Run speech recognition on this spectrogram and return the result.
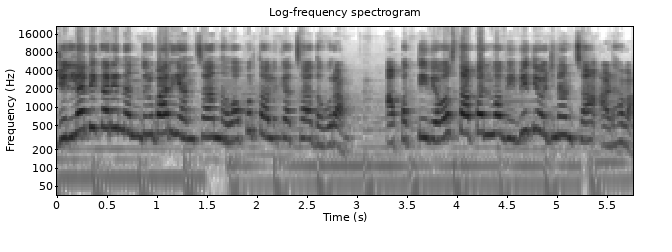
जिल्हाधिकारी नंदुरबार यांचा नवापूर तालुक्याचा दौरा आपत्ती व्यवस्थापन व विविध योजनांचा आढावा.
